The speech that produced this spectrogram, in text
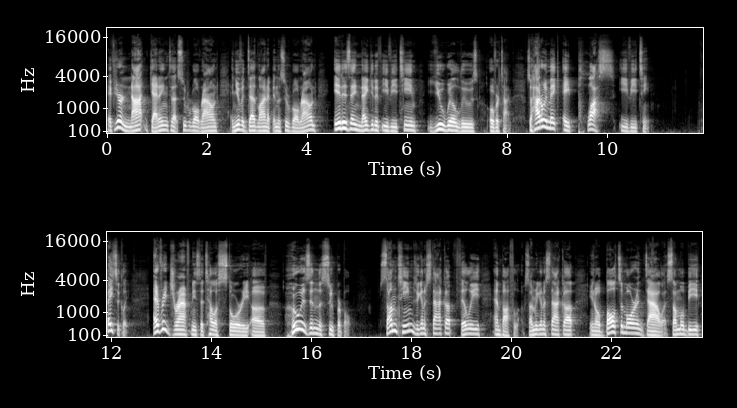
if you're not getting to that super bowl round and you have a dead lineup in the super bowl round it is a negative ev team. You will lose over time. So how do we make a plus EV team. Basically, every draft needs to tell a story of who is in the Super Bowl. Some teams are going to stack up Philly and Buffalo. Some are going to stack up, you know, Baltimore and Dallas. Some will be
